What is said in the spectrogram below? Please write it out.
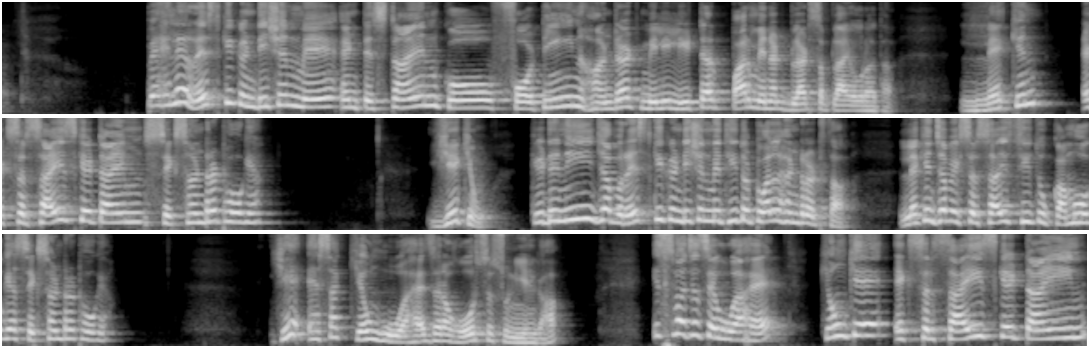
पहले रेस्ट की कंडीशन में इंटेस्टाइन को 1400 मिलीलीटर पर मिनट ब्लड सप्लाई हो रहा था। लेकिन एक्सरसाइज के टाइम 600 हो गया। ये क्यों? किडनी जब रेस्ट की कंडीशन में थी तो 1200 था, लेकिन जब एक्सरसाइज थी तो कम हो गया 600 हो गया। यह ऐसा क्यों हुआ है? जरा गौर से सुनिएगा। इस वजह से हुआ है क्योंकि एक्सरसाइज के टाइम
